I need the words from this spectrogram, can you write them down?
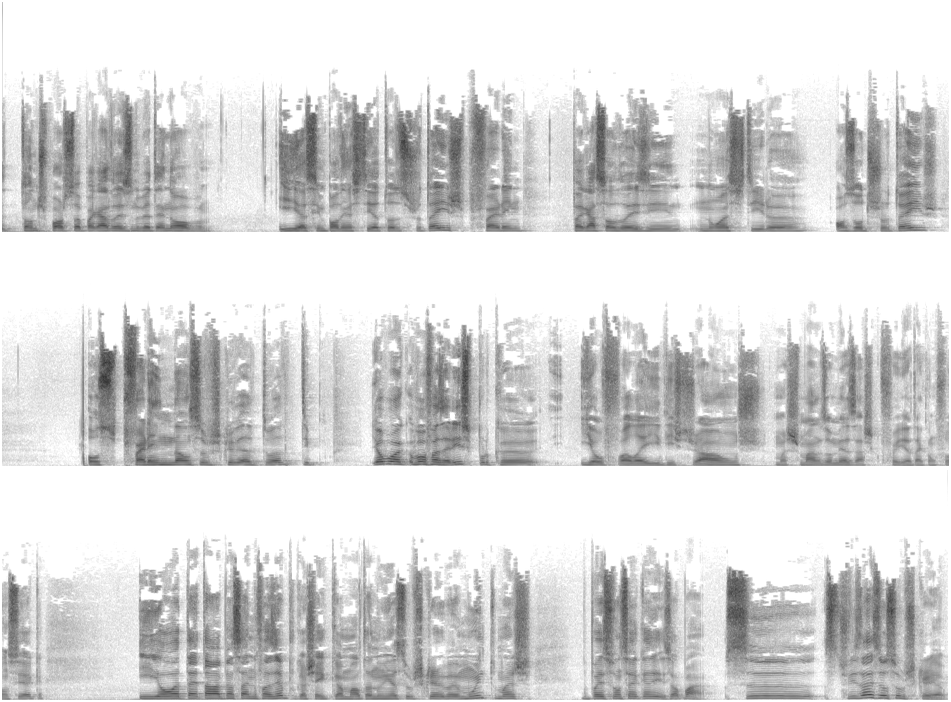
estão dispostos a pagar 2,99 e assim podem assistir a todos os sorteios, preferem pagar só 2 e não assistir a, aos outros sorteios, ou se preferem não subscrever de todo, tipo, eu vou, eu vou fazer isso porque eu falei disto já há uns, umas semanas ou meses, acho que foi até com Fonseca, e eu até estava a pensar em fazer porque achei que a malta não ia subscrever muito, mas depois Fonseca disse, opa, se, se fizeres eu subscrevo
